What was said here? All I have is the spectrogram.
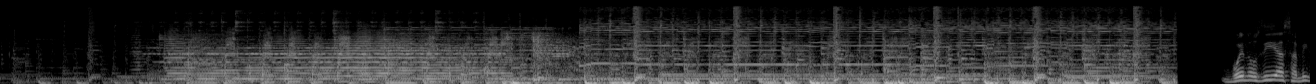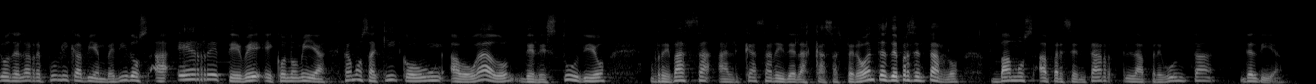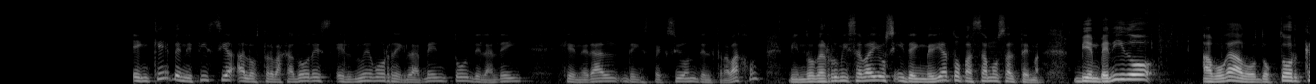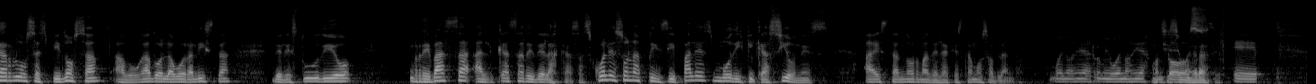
Buenos días amigos de la República, bienvenidos a RTV Economía. Estamos aquí con un abogado del estudio Rebasa Alcázar y de las Casas, pero antes de presentarlo vamos a presentar la pregunta del día. ¿En qué beneficia a los trabajadores el nuevo reglamento de la Ley General de Inspección del Trabajo? Mi nombre es Rumi Ceballos y de inmediato pasamos al tema. Bienvenido abogado, doctor Carlos Espinosa, abogado laboralista del estudio Rebasa Alcázar y de las Casas. ¿Cuáles son las principales modificaciones a esta norma de la que estamos hablando? Buenos días, Rumi, buenos días con Muchísimas todos. gracias. Eh,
